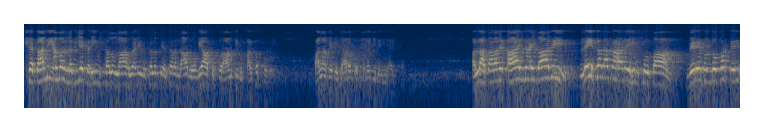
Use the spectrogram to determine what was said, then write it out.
شیطانی عمل نبی کریم صلی اللہ علیہ وسلم پہ اثر انداز ہو گیا تو قرآن کی مخالفت ہو گئی۔ حالانکہ بیچاروں کو سمجھ ہی نہیں آئی۔ اللہ تعالیٰ نے کہا ان عبادی لئی صلاح کا علیہ سلطان۔ میرے بندوں پر تیری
